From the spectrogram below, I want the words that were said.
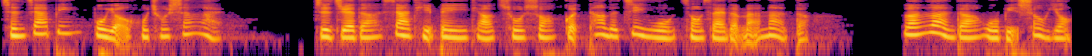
陈家斌不由呼出声来，只觉得下体被一条粗硕滚烫的劲物冲塞得满满的，软软的无比受用。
